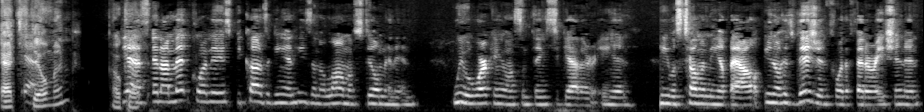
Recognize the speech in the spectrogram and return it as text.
at yes. Stillman? Okay. Yes, and I met Cornelius because again he's an alum of Stillman, and we were working on some things together. And he was telling me about you know his vision for the federation, and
